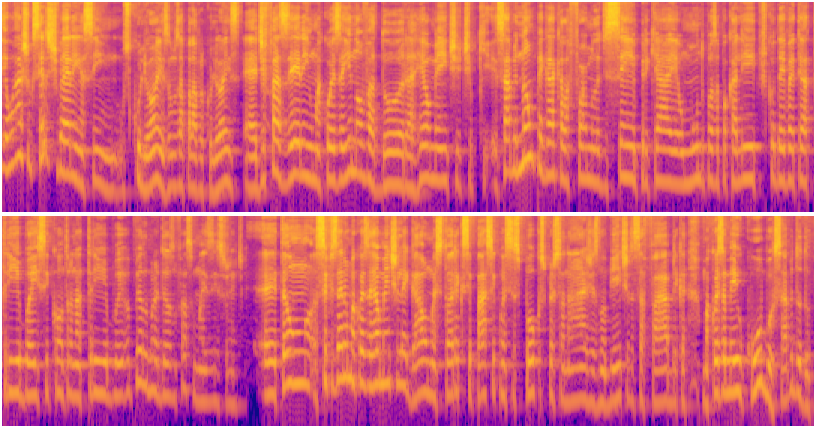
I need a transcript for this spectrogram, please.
eu acho que se eles tiverem, assim, os culhões, vamos usar a palavra culhões, é, de fazerem uma coisa inovadora, realmente, tipo, que, sabe, não pegar aquela fórmula de sempre, que ah, é um mundo pós-apocalíptico, daí vai ter a tribo, aí se encontra na tribo. Eu, pelo amor de Deus, não façam mais isso, gente. É, então, se fizerem uma coisa realmente legal, uma história que se passe com esses poucos personagens no ambiente dessa fábrica, uma coisa meio cubo, sabe, Dudu?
